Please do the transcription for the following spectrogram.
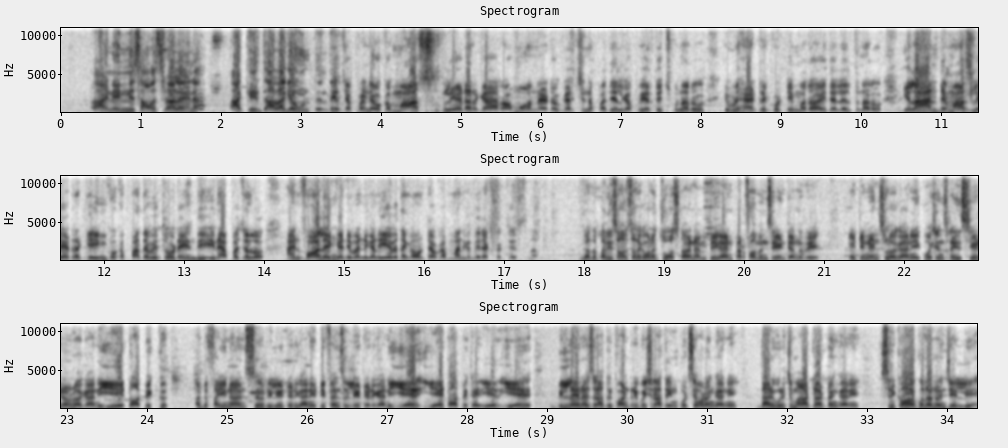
ఆయన ఎన్ని సంవత్సరాలైనా ఆ కీర్తి అలాగే ఉంటుంది. చెప్పండి ఒక మాస్ లీడర్గా రామ్మోహన్ నాయుడు గడిచిన పదేళ్ళుగా పేరు తెచ్చుకున్నారు. ఇప్పుడు హ్యాట్రిక్ కొట్టి మరో ఐదేళ్ళు వెళ్తున్నారు. ఇలాంటి మాస్ లీడర్కి ఇంకొక పదవి తోడైంది. ఈ నేపథ్యంలో ఆయన ఫాలోయింగ్ కానీ ఇవన్నీ కానీ ఏ విధంగా ఉంటాయి ఒక అమ్మాయిగా మీరు ఎక్స్పెక్ట్ చేస్తున్నారు? గత పది సంవత్సరాలుగా మనం చూస్తున్నాం ఆయన ఎంపీగా ఆయన పెర్ఫార్మెన్స్ ఏంటి అన్నది. అటెండెన్స్లో కానీ క్వశ్చన్స్ రైజ్ చేయడంలో కానీ ఏ టాపిక్ అటు ఫైనాన్స్ రిలేటెడ్ కానీ డిఫెన్స్ రిలేటెడ్ కానీ ఏ ఏ టాపిక్ ఏ ఏ బిల్ అయినా సరే అతని కాంట్రిబ్యూషన్ అతని ఇన్పుట్స్ ఇవ్వడం కానీ దాని గురించి మాట్లాడటం కానీ శ్రీకాకుళం నుంచి వెళ్ళి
